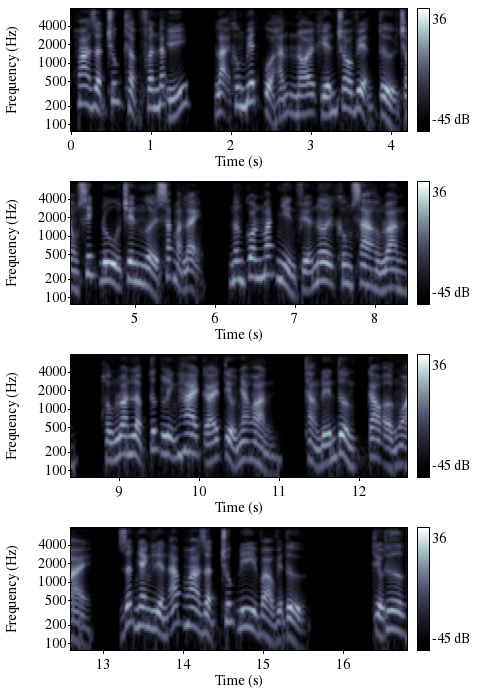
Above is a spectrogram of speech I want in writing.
Hoa giật trúc thập phân đắc ý, lại không biết của hắn nói khiến cho viện tử trong xích đu trên người sắc mặt lạnh, nâng con mắt nhìn phía nơi không xa Hồng Loan, Hồng Loan lập tức lĩnh hai cái tiểu nha hoàn, thẳng đến tường cao ở ngoài, rất nhanh liền áp hoa giật trúc đi vào viện tử. Tiểu thư,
